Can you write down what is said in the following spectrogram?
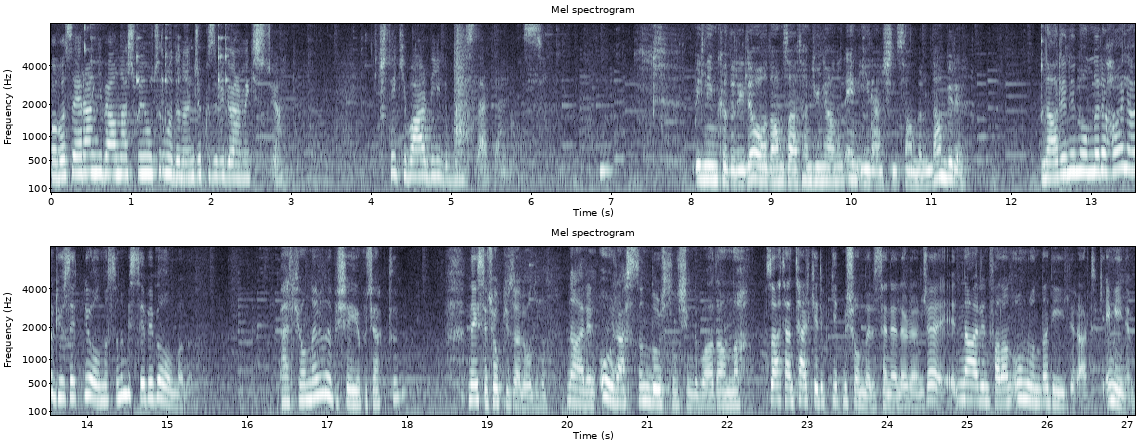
Babası herhangi bir anlaşmaya oturmadan önce kızı bir görmek istiyor. Hiç de kibar değildi bunu isterken yalnız. Bildiğim kadarıyla o adam zaten dünyanın en iğrenç insanlarından biri. Nare'nin onları hala gözetliyor olmasının bir sebebi olmalı. Belki onlara da bir şey yapacaktı. Neyse çok güzel oldu bu. Narin uğraşsın dursun şimdi bu adamla. Zaten terk edip gitmiş onları seneler önce. Narin falan umrunda değildir artık eminim.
